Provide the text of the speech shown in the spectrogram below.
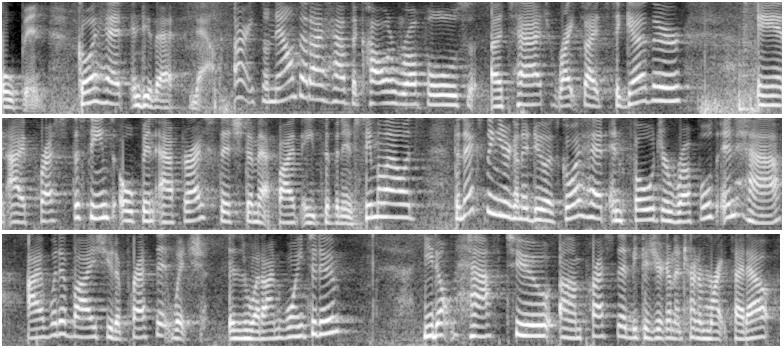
open. Go ahead and do that now. All right, so now that I have the collar ruffles attached right sides together, and I pressed the seams open after I stitched them at 5 eighths of an inch seam allowance. The next thing you're gonna do is go ahead and fold your ruffles in half. I would advise you to press it, which is what I'm going to do. You don't have to um, press it because you're gonna turn them right side out.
